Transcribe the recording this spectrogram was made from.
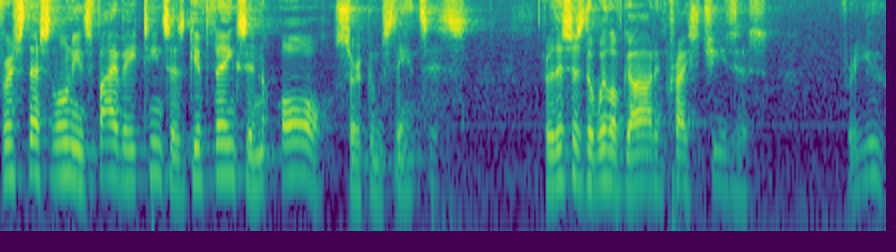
1 Thessalonians 5:18 says, "Give thanks in all circumstances, for this is the will of God in Christ Jesus for you."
